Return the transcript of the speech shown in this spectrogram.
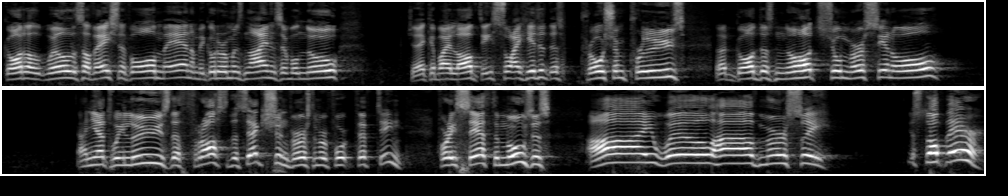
God will the salvation of all men? And we go to Romans 9 and say, Well, no, Jacob I loved, Esau I hated. This portion proves that God does not show mercy on all. And yet we lose the thrust of the section, verse number 15. For he saith to Moses, I will have mercy. You stop there.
